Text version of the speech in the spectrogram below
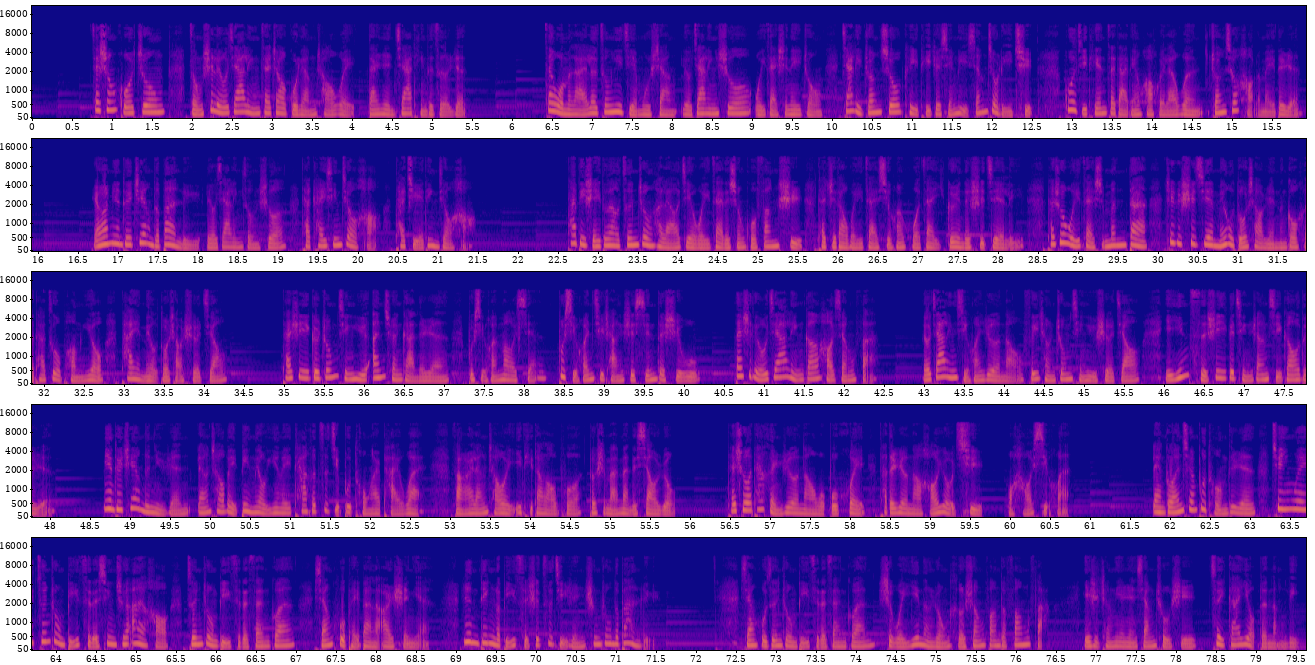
在生活中，总是刘嘉玲在照顾梁朝伟，担任家庭的责任。在《我们来了》综艺节目上，刘嘉玲说：“维仔是那种家里装修可以提着行李箱就离去，过几天再打电话回来问装修好了没的人。”然而面对这样的伴侣，刘嘉玲总说：“他开心就好，他决定就好。”他比谁都要尊重和了解维仔的生活方式。他知道维仔喜欢活在一个人的世界里。他说维仔是闷蛋，这个世界没有多少人能够和他做朋友，他也没有多少社交。他是一个钟情于安全感的人，不喜欢冒险，不喜欢去尝试新的事物。但是刘嘉玲刚好相反，刘嘉玲喜欢热闹，非常钟情于社交，也因此是一个情商极高的人。面对这样的女人，梁朝伟并没有因为她和自己不同而排外，反而梁朝伟一提到老婆都是满满的笑容。他说：“他很热闹，我不会；他的热闹好有趣，我好喜欢。”两个完全不同的人，却因为尊重彼此的兴趣爱好、尊重彼此的三观，相互陪伴了二十年，认定了彼此是自己人生中的伴侣。相互尊重彼此的三观，是唯一能融合双方的方法。也是成年人相处时最该有的能力。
